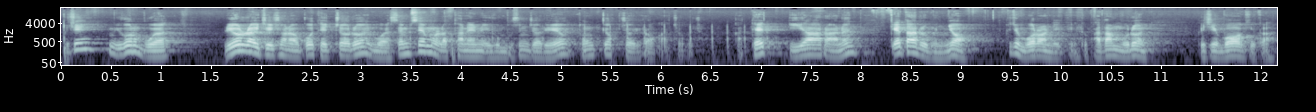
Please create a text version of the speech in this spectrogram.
그지? 그럼 이거는 뭐야? 리얼라이제이션하고 대절은 뭐야? 쌤쌤을 나타내는 이거 무슨 절이에요? 동격절이라고 하죠, 그죠? 그러니까 대 이하라는 깨달음은요. 그지 뭐라는 얘기예요? 그 바닷물은 그지 뭐하기가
